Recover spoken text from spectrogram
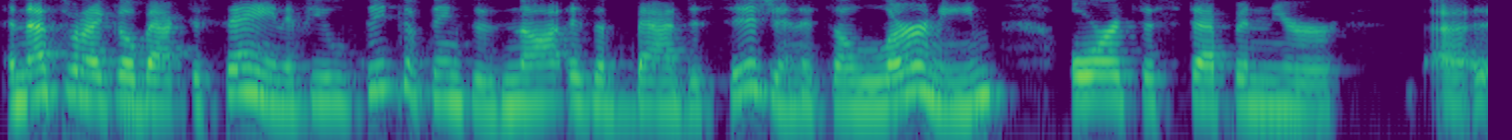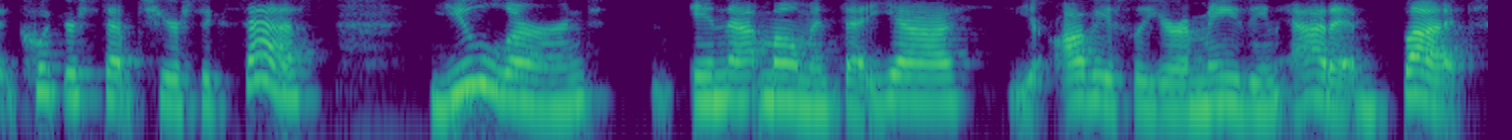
And that's what I go back to saying. If you think of things as not as a bad decision, it's a learning or it's a step in your uh, quicker step to your success. You learned in that moment that yeah you're, obviously you're amazing at it but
